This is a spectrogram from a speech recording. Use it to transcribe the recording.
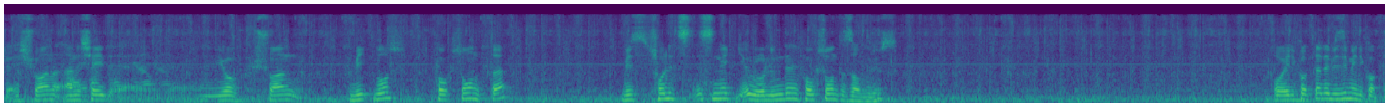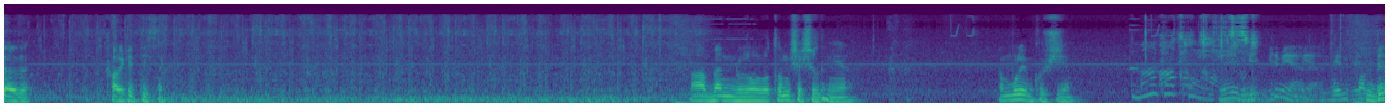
Şu, şu an hani şey e, yok şu an Big Boss Foxhound'da biz Solid Snake rolünde Foxhound'a saldırıyoruz. O helikopter de bizim helikopterdi. Fark ettiysen. Abi ben ro- rotamı şaşırdım ya. Ben buraya mı koşacağım? Ne bitti mi yani? Helikopter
